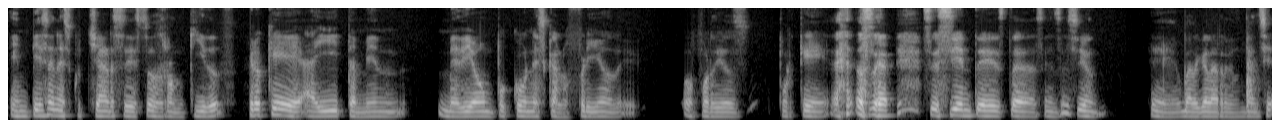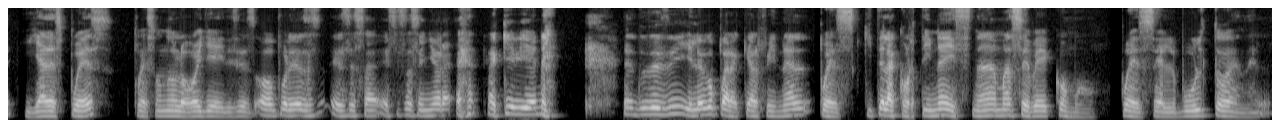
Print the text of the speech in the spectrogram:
empiezan a escucharse estos ronquidos. Creo que ahí también me dio un poco un escalofrío de oh por Dios, ¿por qué? o sea, se siente esta sensación, eh, valga la redundancia. Y ya después, pues uno lo oye y dices, oh por Dios, es esa, es esa señora, aquí viene. Entonces sí, y luego para que al final, pues quite la cortina y nada más se ve como, pues el bulto en el,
